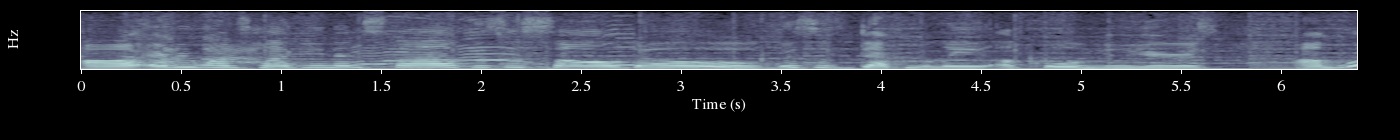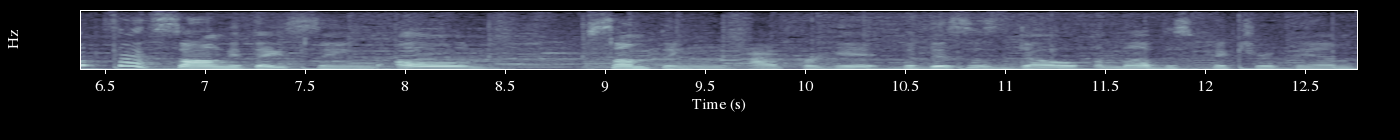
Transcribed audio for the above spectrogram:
Uh, everyone's hugging and stuff. This is so dope. This is definitely a cool New Year's. Um, what's that song that they sing? Old something, I forget. But this is dope. I love this picture of them.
